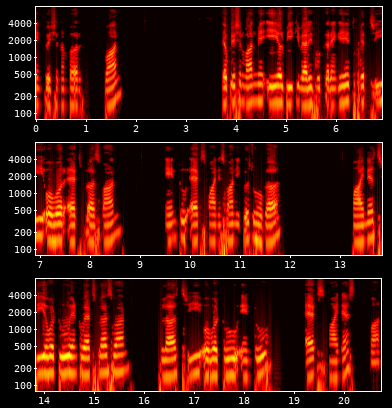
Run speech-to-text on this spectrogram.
in equation number one जब इक्वेशन वन में ए और बी की वैल्यू पुट करेंगे तो फिर three over x plus one into x minus one equal to होगा minus three over two into x plus one plus three over two into x minus one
